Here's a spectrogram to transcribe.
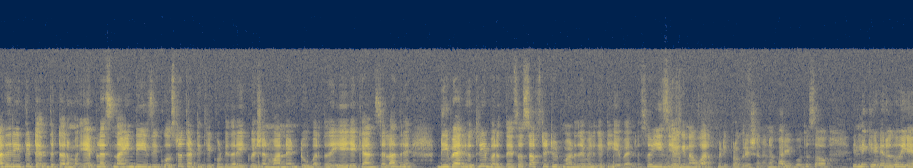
ಅದೇ ರೀತಿ tenth term A plus nine D is equals to thirty three ಕೊಟ್ಟಿದ್ದಾರೆ. ಈಕ್ವೇಷನ್ ಒನ್ ಆ್ಯಂಡ್ ಟೂ ಬರ್ತದೆ. ಎ ಎ ಕ್ಯಾನ್ಸಲ್ ಆದರೆ ಡಿ ವ್ಯಾಲ್ಯೂ ತ್ರೀ ಬರುತ್ತೆ. ಸೊ ಸಬ್ಸ್ಟಿಟ್ಯೂಟ್ ಮಾಡಿದ್ರೆ will get A value so ಈಸಿಯಾಗಿ ನಾವು ಅರ್ಥಮೆಟಿಕ್ ಪ್ರೊಗ್ರೆಷನನ್ನು ಬರಿಬೋದು. ಸೊ ಇಲ್ಲಿ ಕೇಳಿರೋದು ಎ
